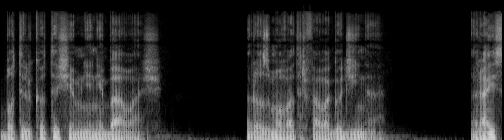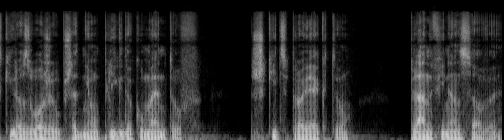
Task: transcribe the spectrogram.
Bo tylko ty się mnie nie bałaś. Rozmowa trwała godzinę. Rajski rozłożył przed nią plik dokumentów, szkic projektu, plan finansowy.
